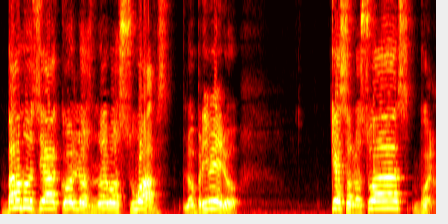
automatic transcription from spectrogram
vamos ya con los nuevos swaps. Lo primero, ¿qué son los swaps? Bueno,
